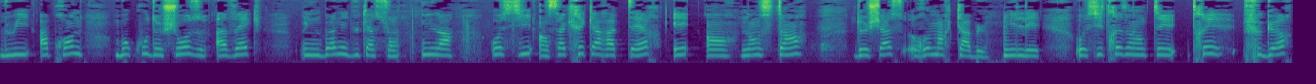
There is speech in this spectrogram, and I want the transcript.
lui apprendre beaucoup de choses avec une bonne éducation. Il a aussi un sacré caractère et un instinct de chasse remarquable. Il est aussi très très fugueur,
